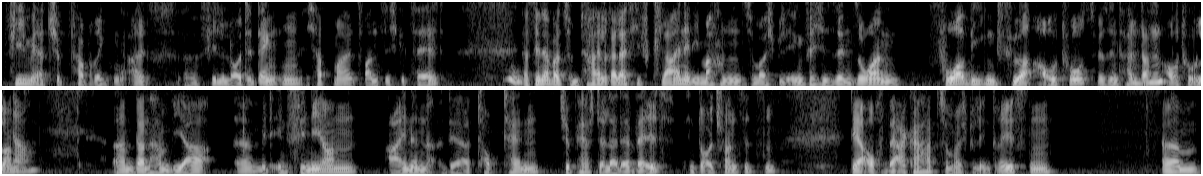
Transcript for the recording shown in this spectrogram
viel mehr Chipfabriken, als äh, viele Leute denken. Ich habe mal 20 gezählt. Hm. Das sind aber zum Teil relativ kleine, die machen zum Beispiel irgendwelche Sensoren vorwiegend für Autos. Wir sind halt mhm. das Autoland. Ja. Ähm, dann haben wir äh, mit Infineon einen der Top 10 Chip-Hersteller der Welt in Deutschland sitzen, der auch Werke hat, zum Beispiel in Dresden. Ähm,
